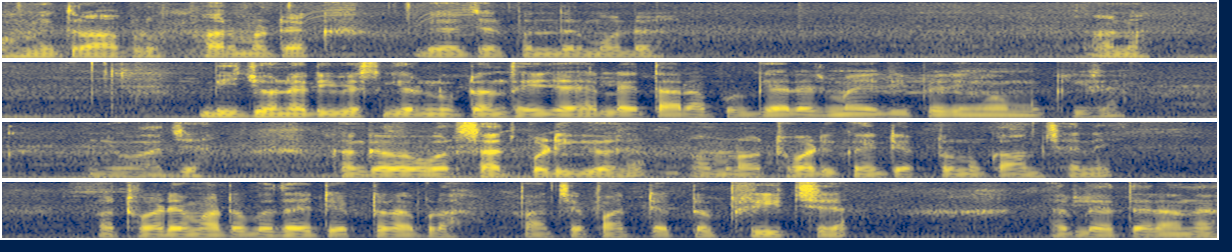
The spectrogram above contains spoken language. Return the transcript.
મિત્રો, આપણું ફાર્માટ્રેક બે હજાર પંદર મોડલ. આનો બીજો ને રિવેસ ગિયરનું ટર્ન થઈ જાય એટલે તારાપુર ગેરેજમાં એ રિપેરિંગમાં મૂકી છે. જો આજે, કારણ કે હવે વરસાદ પડી ગયો છે. હમણાં અઠવાડિયું કંઈ ટ્રેક્ટરનું કામ છે નહીં. અઠવાડિયા માટે બધાય ટ્રેક્ટર આપણા પાંચે પાંચ ટ્રેક્ટર ફ્રી જ છે. એટલે અત્યારે આને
